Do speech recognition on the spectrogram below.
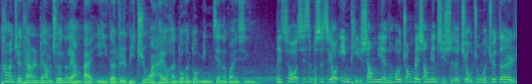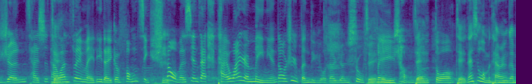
他们觉得台湾人对他们除了那两百亿的日币之外，还有很多很多民间的关心。没错，其实不是只有硬体上面或者装备上面及时的救助，我觉得人才是台湾最美丽的一个风景。那我们现在台湾人每年到日本旅游的人数非常的多，对。但是我们台湾人跟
